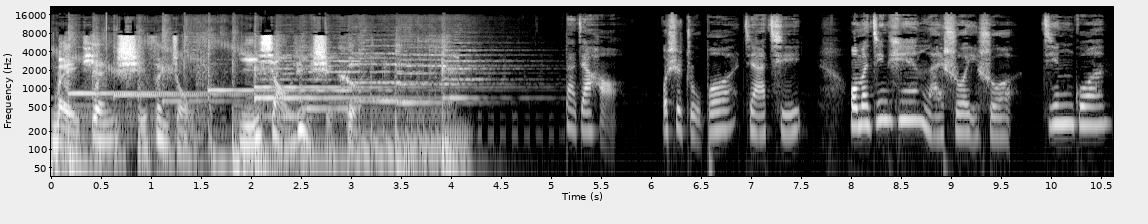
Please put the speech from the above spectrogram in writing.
每天十分钟，一笑历史课。大家好，我是主播佳琪。我们今天来说一说京官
